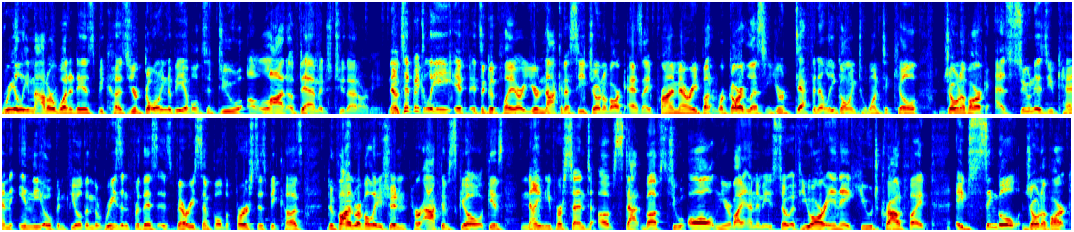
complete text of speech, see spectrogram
really matter what it is because you're going to be able to do a lot of damage to that army. Now typically if it's a good player you're not going to see Joan of Arc as a primary but regardless you're definitely going to want to kill Joan of Arc as soon as you can in the open field and the reason for this is very simple. The first is because divine revelation her active skill gives 90 percent of stat buffs to all nearby enemies. So if you are in a huge crowd fight a single Joan of Arc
